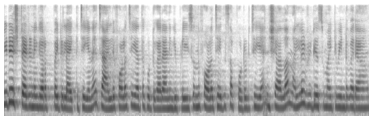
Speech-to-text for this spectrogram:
വീഡിയോ ഇഷ്ടമായിട്ടുണ്ടെങ്കിൽ ഉറപ്പായിട്ട് ലൈക്ക് ചെയ്യണേ. ചാനൽ ഫോളോ ചെയ്യാത്ത കൂട്ടുകാരാണെങ്കിൽ പ്ലീസ് ഒന്ന് ഫോളോ ചെയ്ത് സപ്പോർട്ട് ചെയ്യുക. ഇൻഷാല്ല നല്ലൊരു വീഡിയോസുമായിട്ട് വീണ്ടും വരാം.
